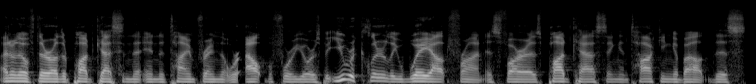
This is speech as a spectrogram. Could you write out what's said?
I don't know if there are other podcasts in the in the time frame that were out before yours, but you were clearly way out front as far as podcasting and talking about this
